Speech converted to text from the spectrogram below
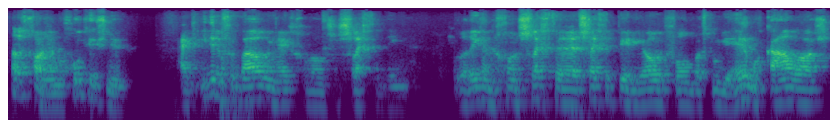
dat het gewoon helemaal goed is nu. Eigenlijk iedere verbouwing heeft gewoon zijn slechte dingen. Wat ik een gewoon slechte, slechte periode vond, was toen die helemaal kaal was.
